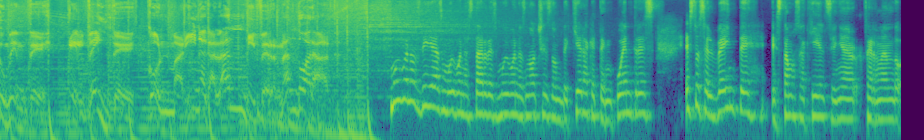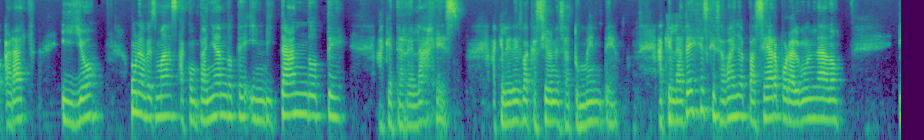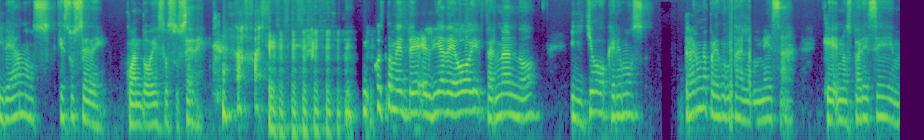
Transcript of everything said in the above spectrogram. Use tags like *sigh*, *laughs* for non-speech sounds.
tu mente. El 20 con Marina Galán y Fernando Arad. Muy buenos días, muy buenas tardes, muy buenas noches, donde quiera que te encuentres. Esto es el 20. Estamos aquí el señor Fernando Arad y yo, una vez más, acompañándote, invitándote a que te relajes, a que le des vacaciones a tu mente, a que la dejes que se vaya a pasear por algún lado y veamos qué sucede cuando eso sucede. justamente el día de hoy, Fernando y yo queremos traer una pregunta a la mesa que nos parece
